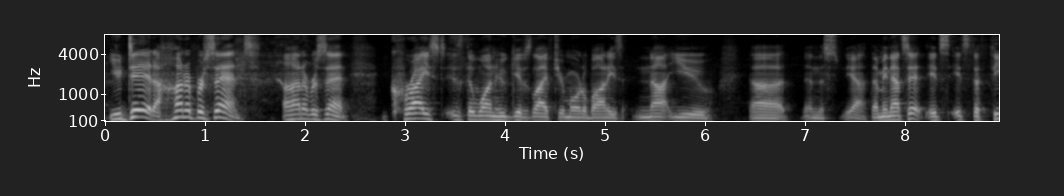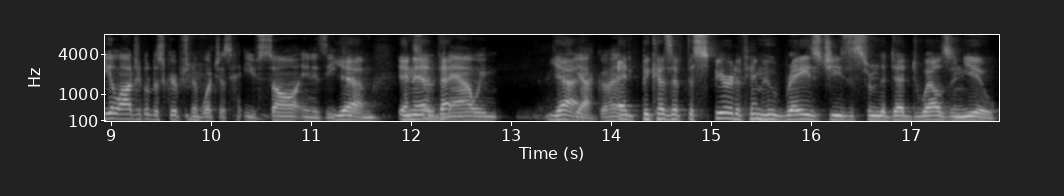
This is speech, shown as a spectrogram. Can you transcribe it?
you did hundred percent, hundred percent. Christ is the one who gives life to your mortal bodies, not you. Uh, and this, yeah, I mean that's it. It's it's the theological description of what just you saw in Ezekiel. Yeah, and, uh, so that- now we yeah Yeah, go ahead. and because if the spirit of him who raised jesus from the dead dwells in you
